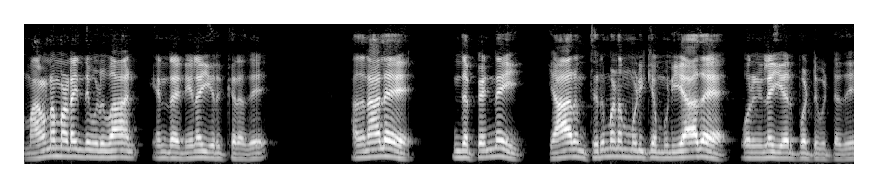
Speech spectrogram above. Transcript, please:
மரணமடைந்து விடுவான் என்ற நிலை இருக்கிறது. அதனால் இந்த பெண்ணை யாரும் திருமணம் முடிக்க முடியாத ஒரு நிலை ஏற்பட்டு விட்டது.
